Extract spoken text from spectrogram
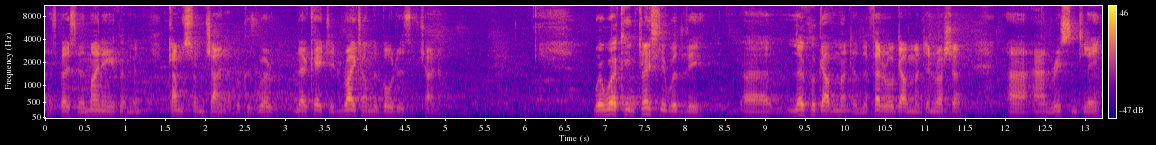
as opposed to the mining equipment, comes from China because we're located right on the borders of China. We're working closely with the uh, local government and the federal government in Russia, uh, and recently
